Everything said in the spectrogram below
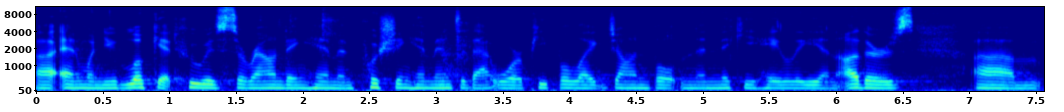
Uh, and when you look at who is surrounding him and pushing him into that war, people like John Bolton and Nikki Haley and others, um,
